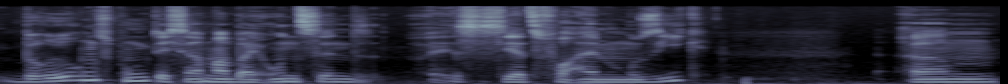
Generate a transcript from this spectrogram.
Berührungspunkte, ich sag mal, bei uns sind, ist es jetzt vor allem Musik. Ähm,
